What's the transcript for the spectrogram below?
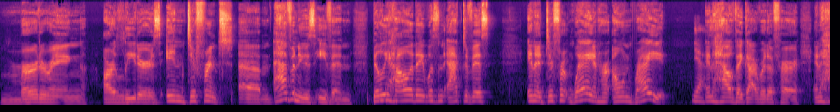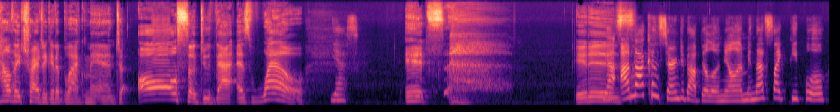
murdering our leaders in different um, avenues. Even Billie Holiday was an activist in a different way in her own right. Yes. And how they got rid of her, and how they tried to get a black man to also do that as well. Yes. It's it is Yeah, I'm not concerned about Bill O'Neal. I mean, that's like people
